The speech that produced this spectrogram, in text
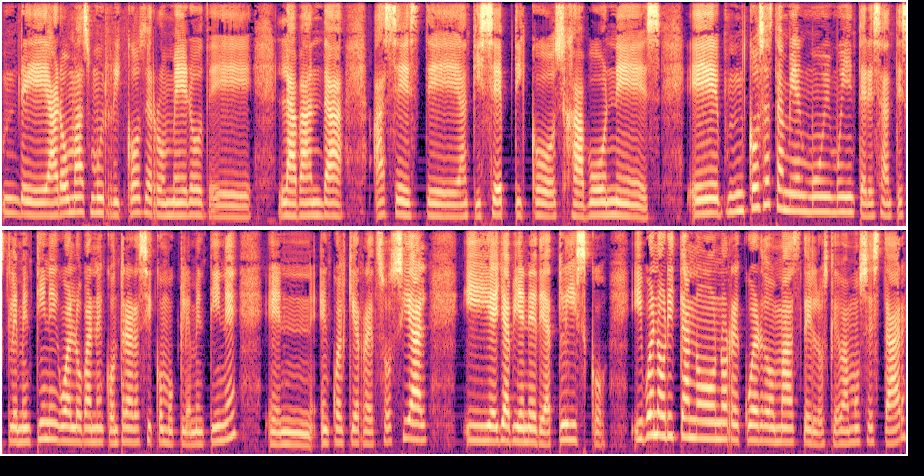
de aromas muy ricos, de romero, de lavanda, hace este, antisépticos, jabones, eh, cosas también muy, muy interesantes. Clementine igual lo van a encontrar así como Clementine en, en cualquier red social y ella viene de Atlisco. Y bueno, ahorita no, no recuerdo más de los que vamos a estar,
